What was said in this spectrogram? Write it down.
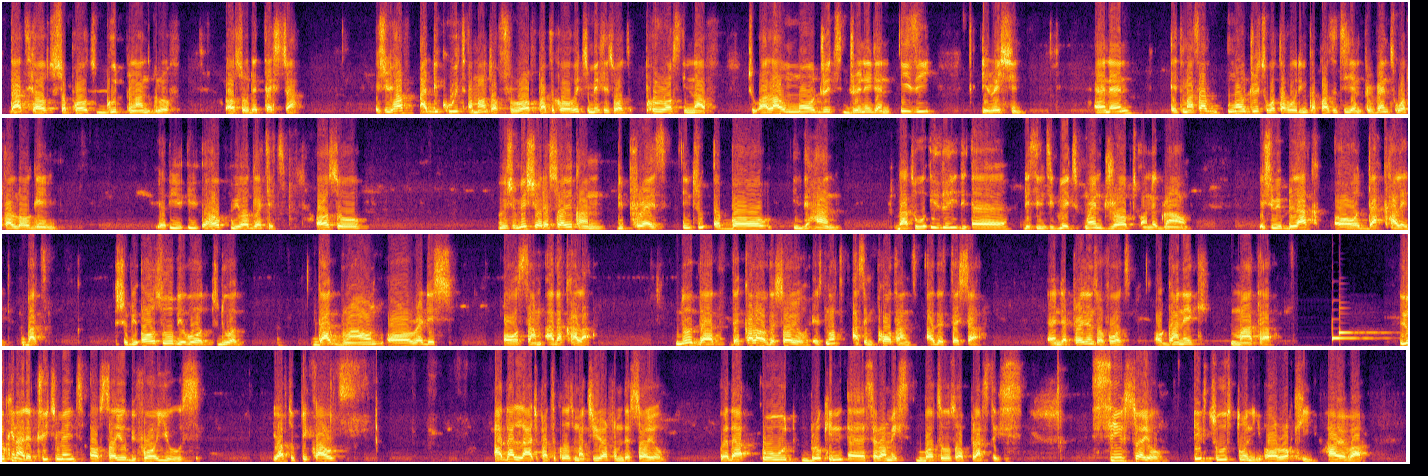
That helps support good plant growth. Also the texture. It should have adequate amount of rough particle which makes it what porous enough to allow moderate drainage and easy aeration. And then it must have moderate water holding capacity and prevent water logging. You, you, you- I hope we all get it. Also, we should make sure the soil can be pressed into a ball in the hand that will easily uh, disintegrate when dropped on the ground. It should be black or dark colored, but should be also be able to do a dark brown or reddish or some other color. Note that the color of the soil is not as important as the texture and the presence of what organic matter. Looking at the treatment of soil before use, you have to pick out other large particles material from the soil, whether old broken uh, ceramics, bottles, or plastics. Sieve soil if too stony or rocky. However,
